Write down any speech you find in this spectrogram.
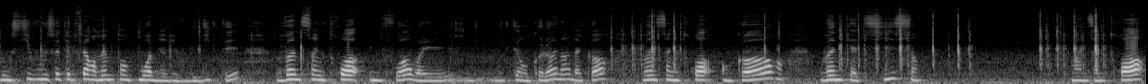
Donc, si vous souhaitez le faire en même temps que moi, bien, je vais vous les dicter. 25,3 une fois, on va les dicter en colonne, hein, d'accord 25,3 encore, 24,6, 25,3,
